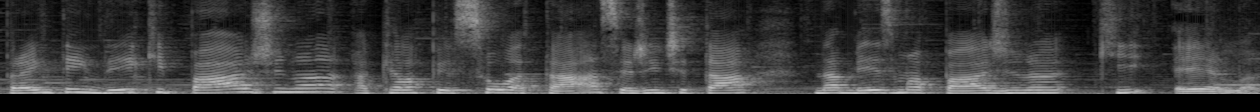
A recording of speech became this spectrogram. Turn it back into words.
para entender que página aquela pessoa tá, se a gente tá na mesma página que ela.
